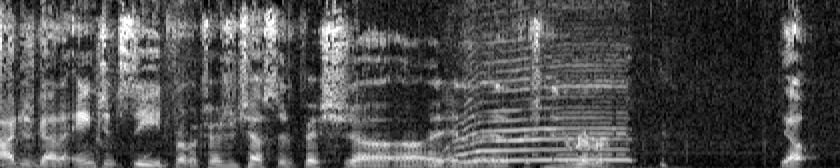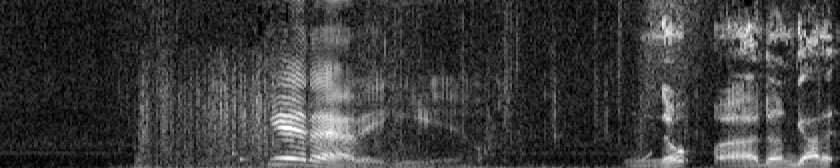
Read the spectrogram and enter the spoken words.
I just got an ancient seed from a treasure chest in fish, uh, uh in, in, in fishing in the river. Yep. Get out of here. Nope. I done got it.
